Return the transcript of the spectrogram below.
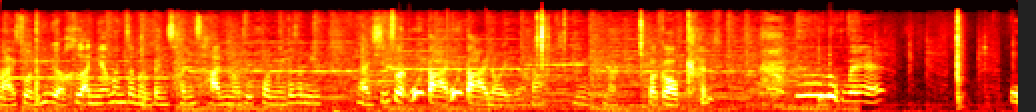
หลายส่วนที่เหลือ คืออันนี้มันจะเหมือนเป็นชั้นๆเนาะทุกคนมันก็จะมีหลายชิ้นส่วนอู้ตายอู้ตายหน่อยนะคะนี่นะประกอบกัน ลูกแม่โอ้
